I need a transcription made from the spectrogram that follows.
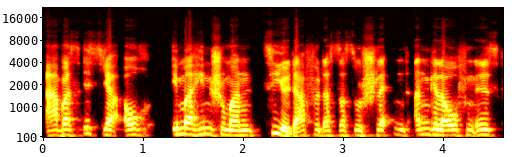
aber es ist ja auch immerhin schon mal ein Ziel dafür, dass das so schleppend angelaufen ist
